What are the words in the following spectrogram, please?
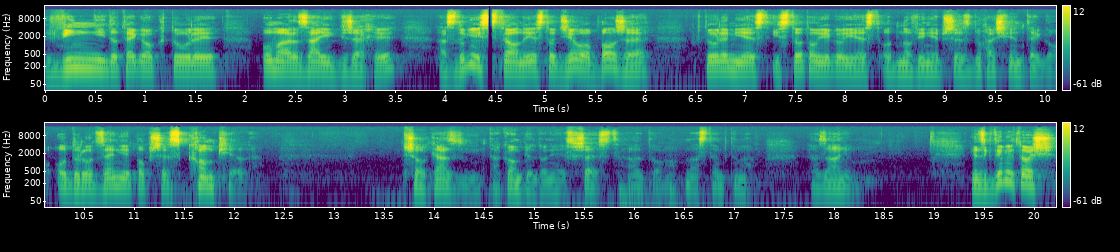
winni do tego, który umarł za ich grzechy, a z drugiej strony jest to dzieło Boże, w którym jest istotą Jego jest odnowienie przez Ducha Świętego, odrodzenie poprzez kąpiel. Przy okazji, ta kąpiel to nie jest chrzest, ale to w następnym kazaniu. Więc gdyby ktoś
